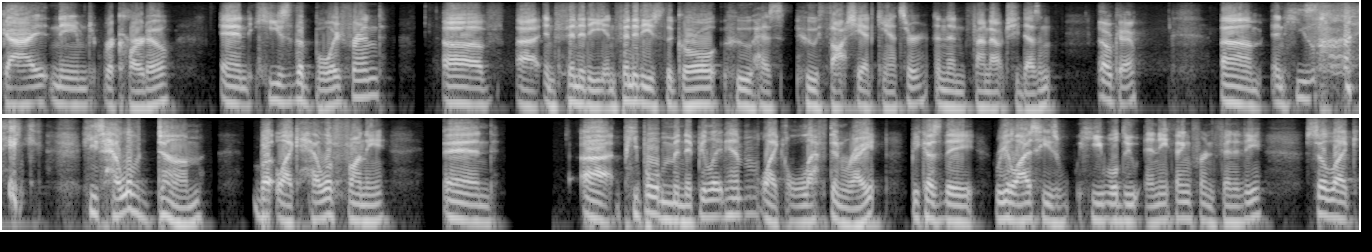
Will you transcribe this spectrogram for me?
guy named Ricardo, and he's the boyfriend of uh, Infinity. Infinity's the girl who has who thought she had cancer and then found out she doesn't. Okay. Um, and he's like, he's hell of dumb, but like hella funny, and uh, people manipulate him like left and right because they realize he's he will do anything for Infinity. So like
